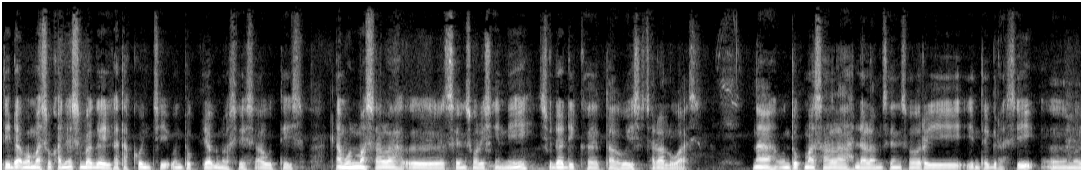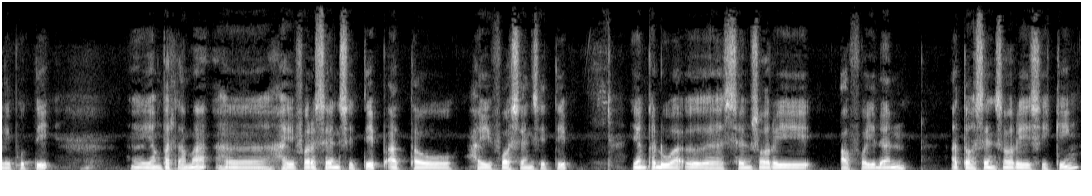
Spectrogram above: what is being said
tidak memasukkannya sebagai kata kunci untuk diagnosis autis. Namun masalah e, sensoris ini sudah diketahui secara luas. Nah, untuk masalah dalam sensori integrasi e, meliputi e, yang pertama e, hypersensitive atau hyposensitive. Yang kedua e, sensory avoidant atau sensory seeking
